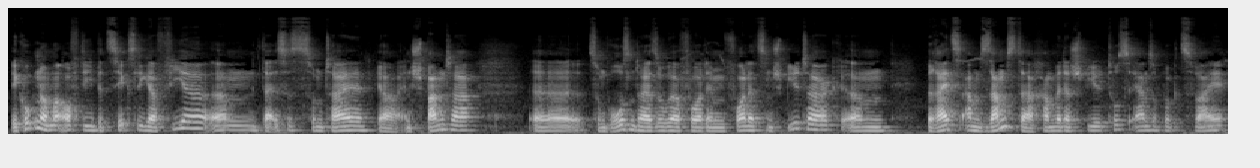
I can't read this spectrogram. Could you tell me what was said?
wir gucken nochmal auf die Bezirksliga 4. Ähm, da ist es zum Teil ja, entspannter, äh, zum großen Teil sogar vor dem vorletzten Spieltag. Ähm, bereits am Samstag haben wir das Spiel TUS Erntebrück 2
